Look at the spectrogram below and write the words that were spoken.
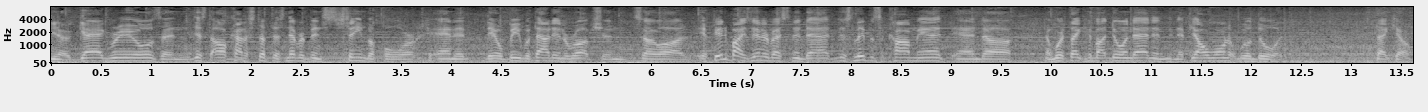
you know, gag reels and just all kind of stuff that's never been seen before. And it, they'll be without interruption. So uh, if anybody's interested in that, just leave us a comment. And, uh, and we're thinking about doing that. And, and if y'all want it, we'll do it. Thank y'all.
